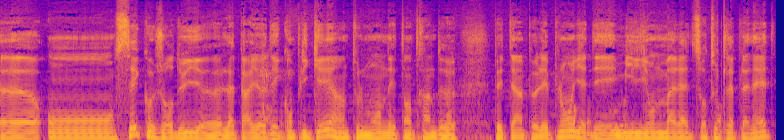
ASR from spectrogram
on sait qu'aujourd'hui la période est compliquée, hein, tout le monde est en train de péter un peu les plombs, il y a des millions de malades sur toute la planète.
